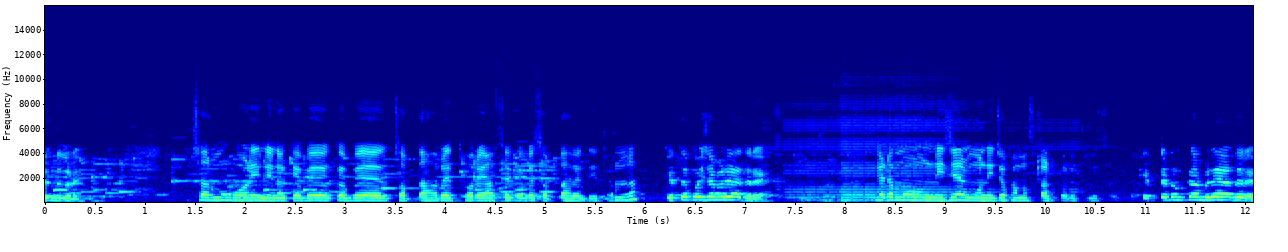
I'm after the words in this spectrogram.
ଏମିତି ନେଲଣି ସାର୍ ମୁଁ ଗଣିନି ନା କେବେ କେବେ ସପ୍ତାହରେ ଥରେ ଆସେ କେବେ ସପ୍ତାହରେ ଦୁଇ ଥର ହେଲା କେତେ ପଇସା ମିଳେ ଆଦେରେ ଏଇଟା ମୁଁ ନିଜେ ମୋ ନିଜ କାମ ଷ୍ଟାର୍ଟ କରିଥିଲି ସାର୍ କେତେ ଟଙ୍କା ମିଳେ ଆଦେରେ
